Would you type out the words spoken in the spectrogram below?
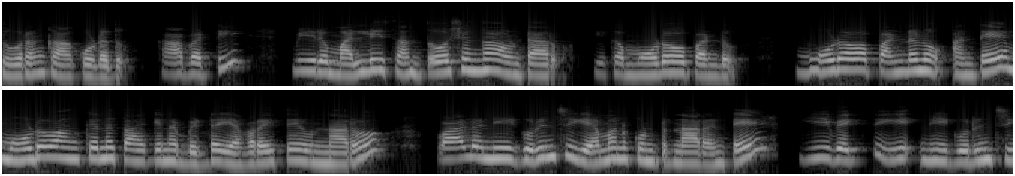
దూరం కాకూడదు. కాబట్టి మీరు మళ్ళీ సంతోషంగా ఉంటారు. ఇక మూడవ పండు. మూడవ పండును అంటే మూడవ అంకెను తాకిన బిడ్డ ఎవరైతే ఉన్నారో వాళ్ళు నీ గురించి ఏమనుకుంటున్నారంటే ఈ వ్యక్తి నీ గురించి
